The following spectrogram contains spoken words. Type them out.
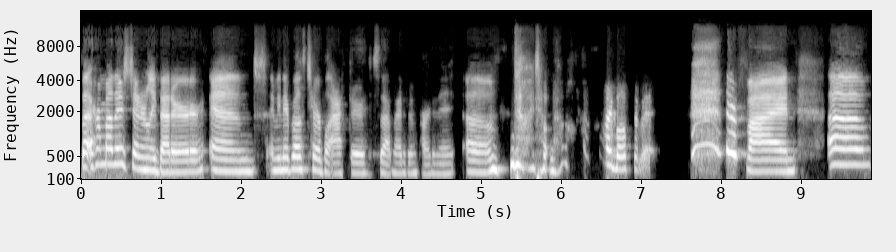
But her mother's generally better and I mean they're both terrible actors, so that might have been part of it. Um I don't know. Probably most of it. they're fine. Um,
